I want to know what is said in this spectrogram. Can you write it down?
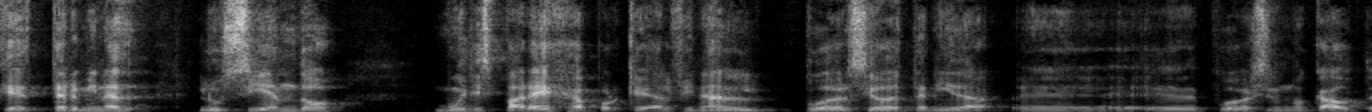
que termina luciendo muy dispareja porque al final pudo haber sido detenida, eh, eh, pudo haber sido un knockout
